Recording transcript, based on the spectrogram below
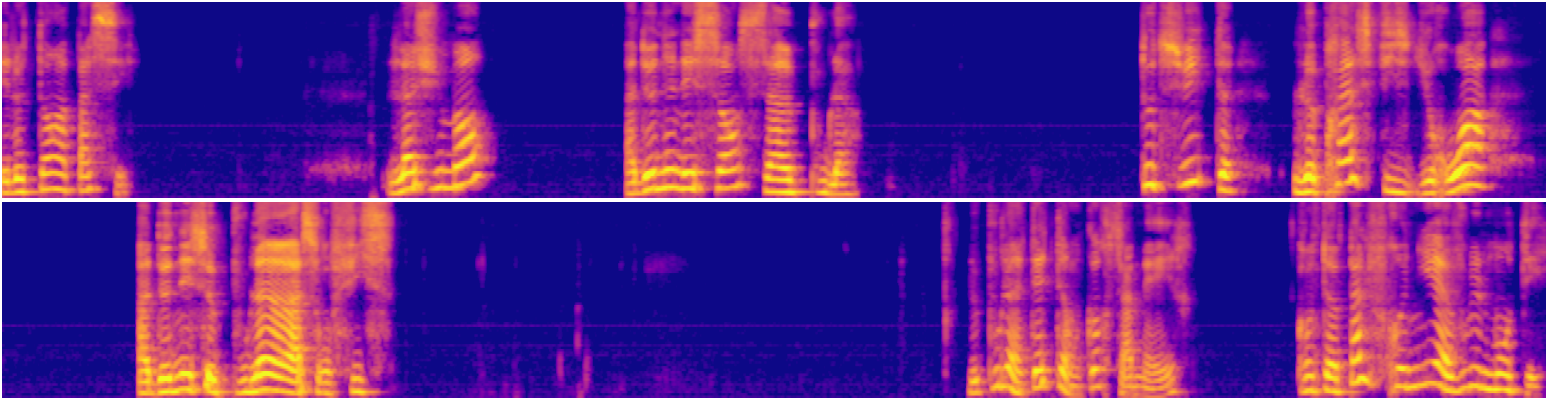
Et le temps a passé. La jument a donné naissance à un poulain. Tout de suite, le prince, fils du roi, a donné ce poulain à son fils. Le poulain tétait encore sa mère quand un palefrenier a voulu le monter.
